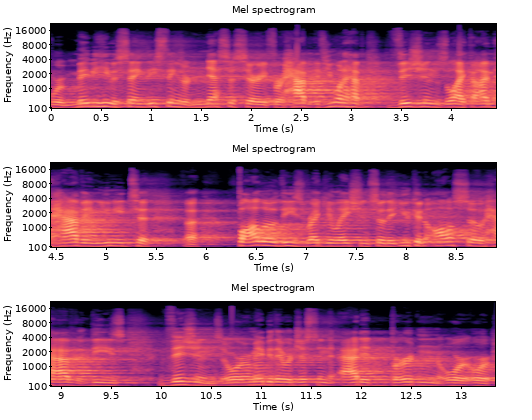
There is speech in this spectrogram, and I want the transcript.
were, maybe he was saying these things are necessary for have, if you want to have visions like I'm having, you need to uh, follow these regulations so that you can also have these visions, or maybe they were just an added burden, or, or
